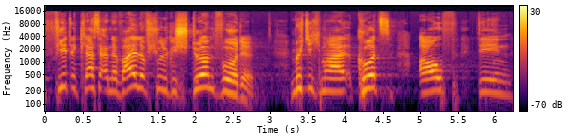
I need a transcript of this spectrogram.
vierte Klasse an der Waldorfschule gestürmt wurde, möchte ich mal kurz auf den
